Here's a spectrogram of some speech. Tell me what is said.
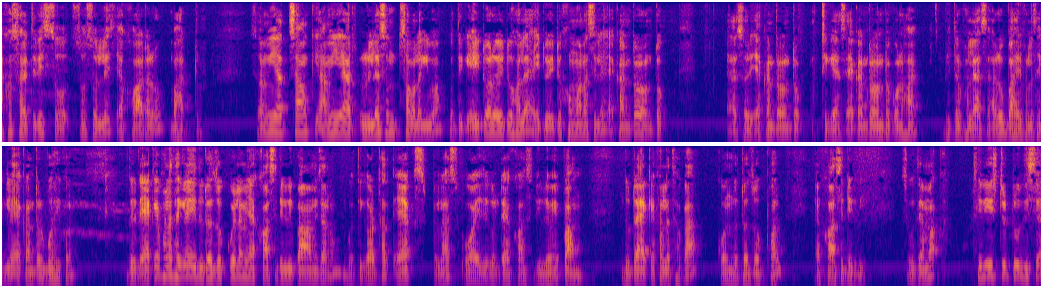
এশ ছয়ত্ৰিছ চৌচল্লিছ এশ আঠ আৰু বাসত্তৰ চ' আমি ইয়াত চাওঁ কি আমি ইয়াৰ ৰিলেশ্যন চাব লাগিব। গতিকে এইটো আৰু এইটো হ'লে এইটো এইটো সমান আছিলে একান্তৰ অন্তক চৰি একান্তৰ অন্তক ঠিকে আছে একান্তৰ অন্তকোণ হয়? ভিতৰ ফালে আছে আৰু বাহিৰ ফালে থাকিলে একান্তৰ বহীকণ। গতিকে একেফালে থাকিলে এই দুটা যোগ কৰিলে আমি এশ আশী ডিগ্ৰী পাওঁ আমি জানো। গতিকে অৰ্থাৎ এক্স প্লাছ ৱাই জিগুল এশ আশী ডিগ্ৰী আমি পাম। দুটা একেফালে থকা কোন দুটা যোগফল? এশ আশী ডিগ্ৰী। গতিকে আমাক থ্ৰী ইজ টু টু দিছে।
